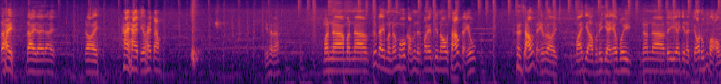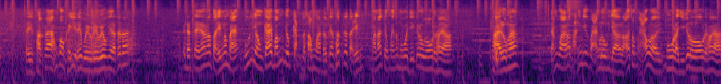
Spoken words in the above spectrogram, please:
Đây đây đây đây. Rồi 22 triệu 200 vậy thôi đó. Mình à, mình à, trước đây mình đã mua cộng lịch Valentino 6 triệu. 6 triệu rồi. Mà giờ mình đi giày LB nên à, đi à, như là chó cho đúng bộ. Thì thật ra không có khỉ gì để review review như là đó đó. Cái địch này nó, nó tiện lắm bạn. Quấn vô một cái bấm vô cạch là xong mà. Được cái thích nó tiện. Mà nói chung em tao mua gì cái logo này thôi à. Thề luôn á. Chẳng qua nó thẳng với các bạn luôn giờ lỡ sống ảo rồi mua là gì cái logo này thôi à.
